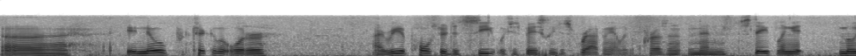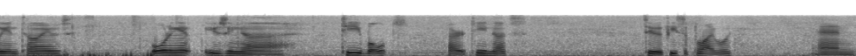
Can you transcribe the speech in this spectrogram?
Uh, in no particular order, I reupholstered the seat, which is basically just wrapping it like a present, and then stapling it a million times, bolting it using uh, T-bolts, or T-nuts, to a piece of plywood, and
